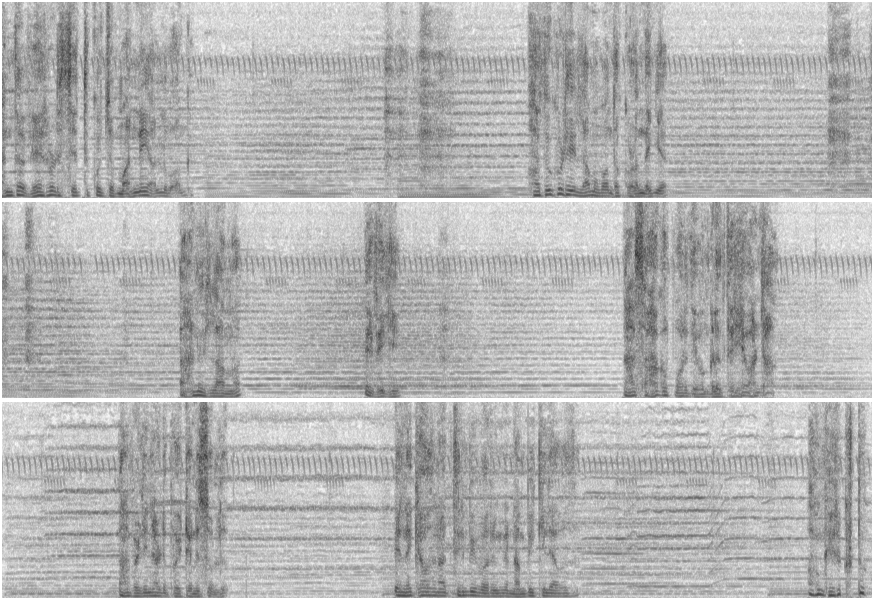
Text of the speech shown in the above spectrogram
அந்த வேரோட சேர்த்து கொஞ்சம் மண்ணை அள்ளுவாங்க. அது கூட இல்லாம வந்த குழந்தைங்க. நானும் இல்லாம தேவகி நான் சாக போறது இவங்களுக்கு தெரிய வேண்டாம். நான் வெளிநாடு போயிட்டேன்னு சொல்லு. என்னைக்காவது நான் திரும்பி வருங்க நம்பிக்கையிலாவது அவங்க இருக்கட்டும்.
